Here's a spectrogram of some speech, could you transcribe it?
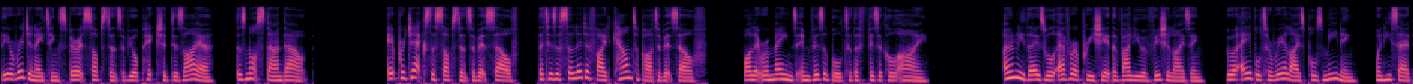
the originating spirit substance of your pictured desire, does not stand out. It projects the substance of itself, that is a solidified counterpart of itself, while it remains invisible to the physical eye. Only those will ever appreciate the value of visualizing who are able to realize Paul's meaning when he said,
